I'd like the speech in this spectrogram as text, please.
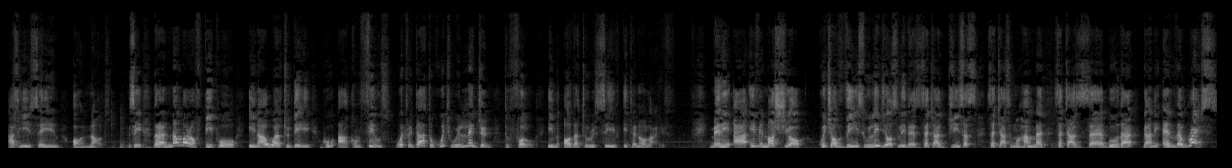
as he is saying or not. You see, there are a number of people in our world today who are confused with regard to which religion to follow in order to receive eternal life. Many are even not sure which of these religious leaders, such as Jesus, such as Muhammad, such as uh, Buddha, Gandhi, and the rest,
